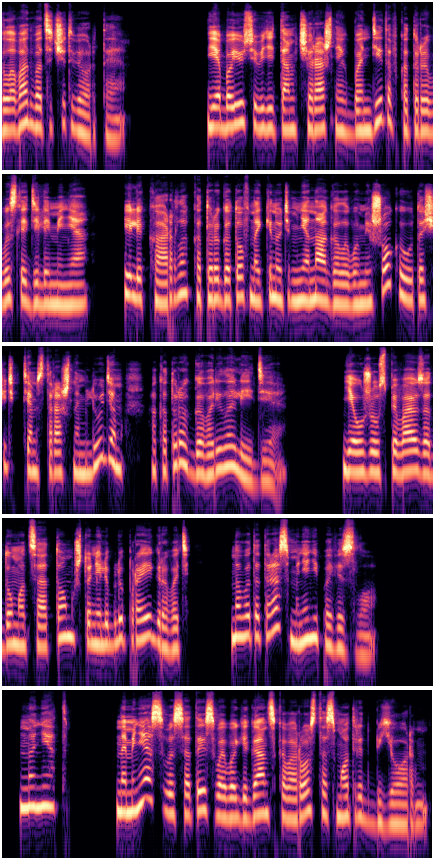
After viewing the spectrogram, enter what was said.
Глава 24. Я боюсь увидеть там вчерашних бандитов, которые выследили меня, или Карла, который готов накинуть мне на голову мешок и утащить к тем страшным людям, о которых говорила Лидия. Я уже успеваю задуматься о том, что не люблю проигрывать, но в этот раз мне не повезло. Но нет. На меня с высоты своего гигантского роста смотрит Бьорн.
